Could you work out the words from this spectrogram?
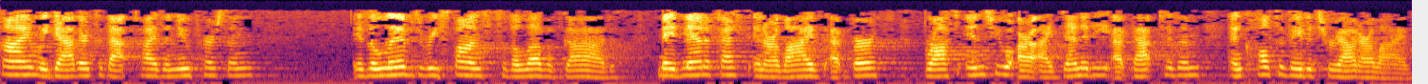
time we gather to baptize a new person, is a lived response to the love of God, made manifest in our lives at birth, brought into our identity at baptism, and cultivated throughout our lives.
